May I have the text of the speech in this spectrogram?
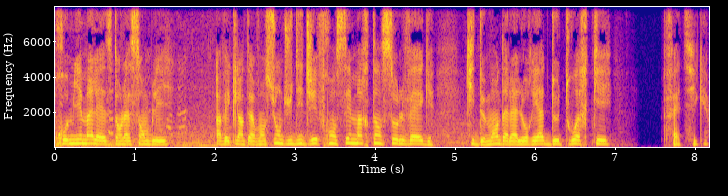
premier malaise dans l'Assemblée. Avec l'intervention du DJ français Martin Solveig, qui demande à la lauréate de twerker. Fatigue.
